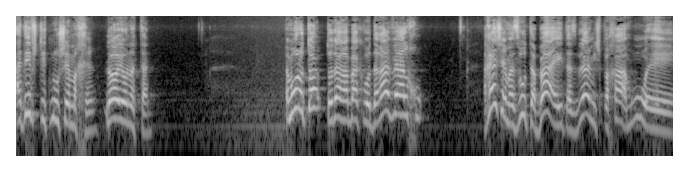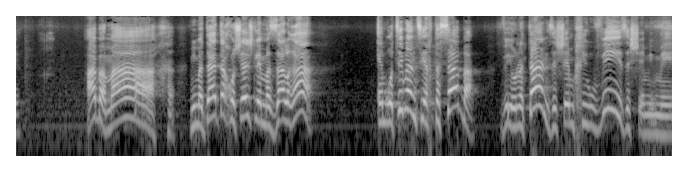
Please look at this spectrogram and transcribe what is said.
עדיף שתיתנו שם אחר, לא יונתן. אמרו לו, טוב, תודה רבה כבוד הרב, והלכו. אחרי שהם עזבו את הבית, אז בני המשפחה אמרו, אה, אבא, מה, ממתי אתה חושש למזל רע? הם רוצים להנציח את הסבא. ויונתן זה שם חיובי, זה שם עם אה,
